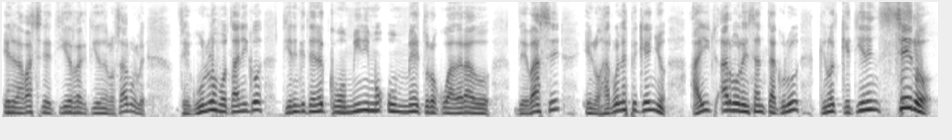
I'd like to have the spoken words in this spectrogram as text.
es la base de tierra que tienen los árboles. Según los botánicos, tienen que tener como mínimo un metro cuadrado de base en los árboles pequeños. Hay árboles en Santa Cruz que, no, que tienen cero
